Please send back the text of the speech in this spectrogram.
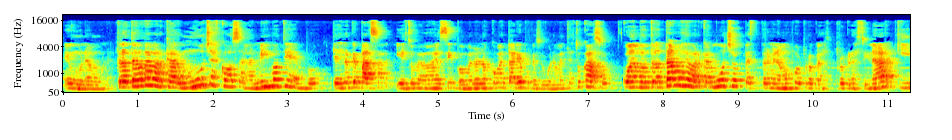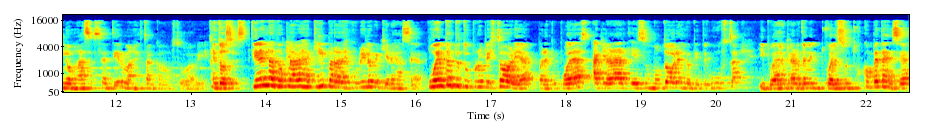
en una a una. Tratar de abarcar muchas cosas al mismo tiempo, que es lo que pasa, y esto me vas a decir, pónmelo en los comentarios porque seguramente es tu caso. Cuando tratamos de abarcar mucho, pues, terminamos por procrastinar y nos hace sentir más estancados todavía. Entonces, tienes las dos claves aquí para descubrir lo que quieres hacer. Cuéntate tu propia historia para que puedas aclarar esos motores, lo que te gusta y puedes aclarar también cuáles son tus competencias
